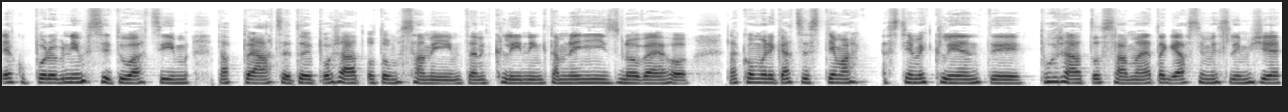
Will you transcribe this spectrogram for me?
jako podobným situacím, ta práce, to je pořád o tom samým, ten cleaning, tam není nic nového, ta komunikace s, těma, s těmi klienty, pořád to samé, tak já si myslím, že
